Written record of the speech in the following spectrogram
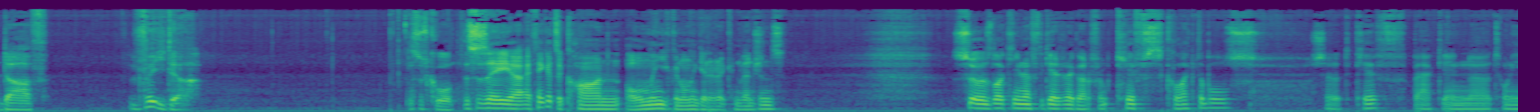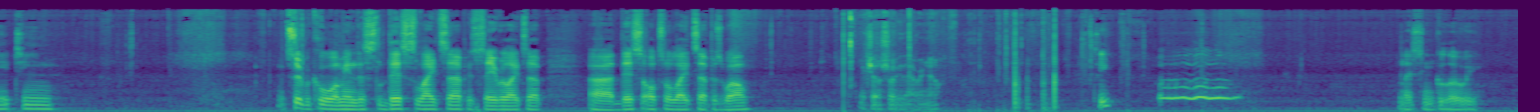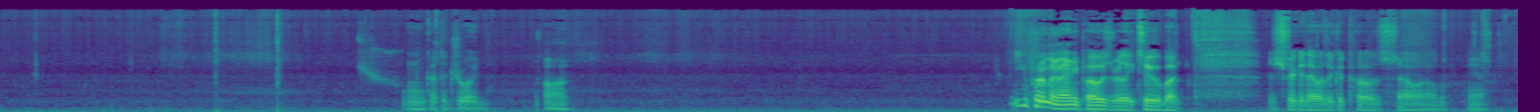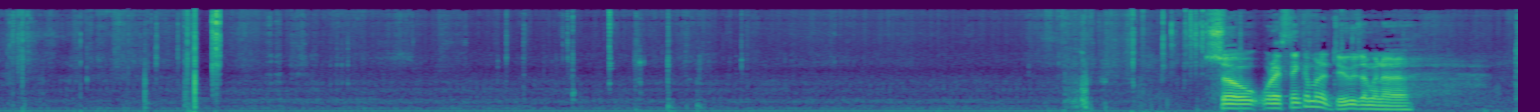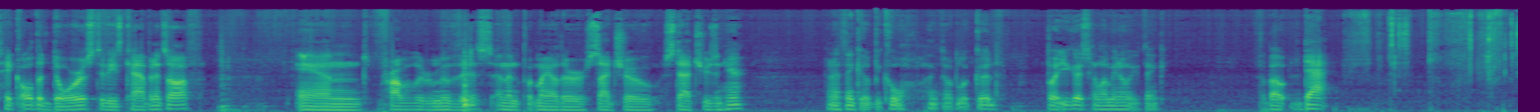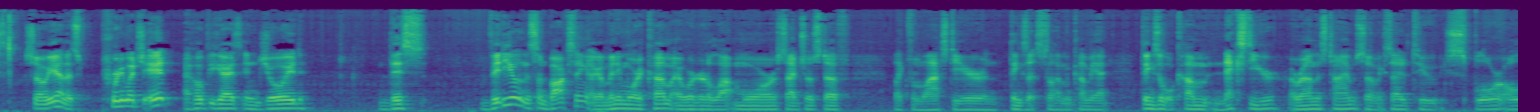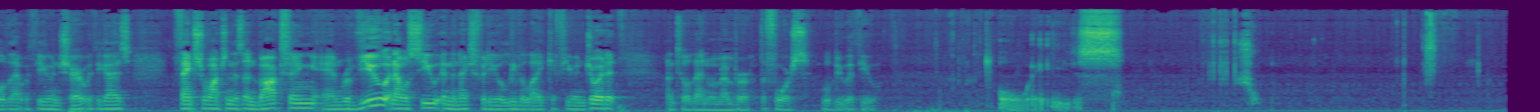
Darth Vader. This is cool. This is a, uh, I think it's a con only. You can only get it at conventions. So I was lucky enough to get it. I got it from Kiff's Collectibles. Shout out to Kiff back in uh, 2018. It's super cool. I mean, this this lights up. His saber lights up. Uh, this also lights up as well. Which I'll show you that right now. See? Nice and glowy. And got the droid on. You can put him in any pose really too, but I just figured that was a good pose. So um, yeah. So what I think I'm gonna do is I'm gonna take all the doors to these cabinets off and probably remove this and then put my other sideshow statues in here. And I think it would be cool. I think that would look good. But you guys can let me know what you think about that. So yeah, that's pretty much it. I hope you guys enjoyed this video and this unboxing. I got many more to come. I ordered a lot more sideshow stuff like from last year and things that still haven't come yet things that will come next year around this time. So I'm excited to explore all of that with you and share it with you guys. Thanks for watching this unboxing and review, and I will see you in the next video. Leave a like if you enjoyed it. Until then, remember, the Force will be with you always.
